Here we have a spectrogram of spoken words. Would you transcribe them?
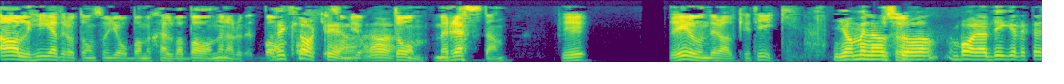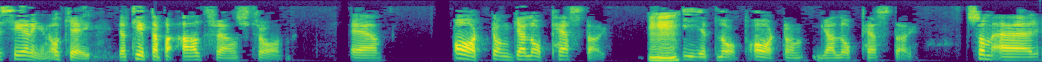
all heder åt de som jobbar med själva banorna, du vet. det är klart det. Som jobbar, Ja. De. Men resten, det, det är under all kritik. Ja men alltså, bara digitaliseringen. Okej, jag tittar på allt franskt trav. Eh, 18 galopphästar Mm. i ett lopp. 18 galopphästar. Som är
